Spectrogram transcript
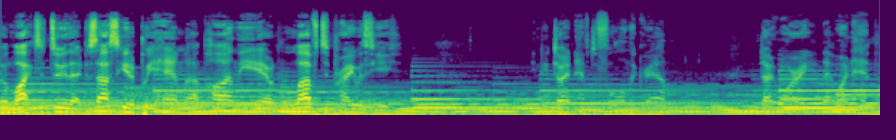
that would like to do that? Just ask you to put your hand up high in the air. I'd love to pray with you. And you don't have to fall on the ground. Don't worry, that won't happen.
